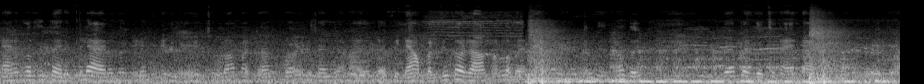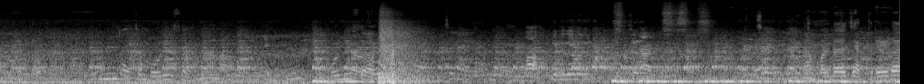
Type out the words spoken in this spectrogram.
ഞാനും കുറച്ച് തിരക്കിലായിരുന്നെങ്കിലും എനിക്ക് ഒഴിച്ചുകൂടാൻ പറ്റാത്ത ഒരു കല്യാണമായതുകൊണ്ട് പിന്നെ അമ്പലത്തിൽ തൊഴാന്നുള്ളത് തന്നെയാണ് മുന്നിട്ട് നിന്നത്. ഞാൻ പെങ്കച്ചനായിട്ടാണ് എന്റെ അച്ഛൻ പോലീസാണ് പോലീസാണ് നമ്മുടെ ചക്രയുടെ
